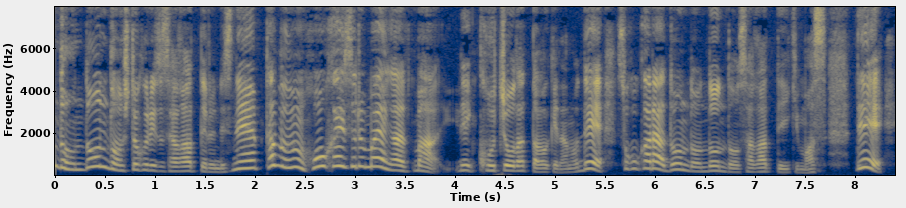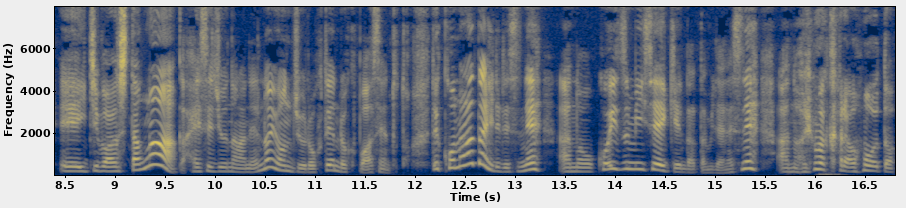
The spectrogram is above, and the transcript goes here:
んどんどんどん取得率下がってるんですね。多分、崩壊する前が、まあ、ね、好調だったわけなので、そこからどんどんどんどん下がっていきます。で、えー、一番下が、平成17年の46.6%と。で、このあたりでですね、あの、小泉政権だったみたいですね。あの、今から思うと、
